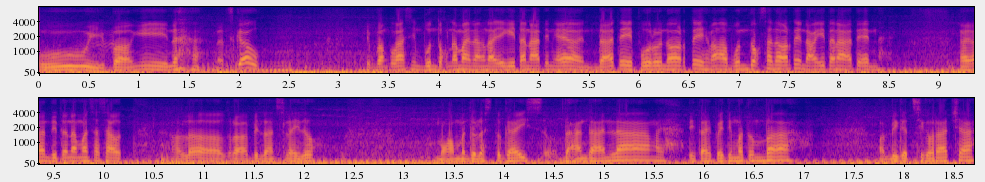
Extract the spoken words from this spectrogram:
Uy, bangin. Let's go. Ibang klaseng bundok naman ang nakikita natin ngayon. Dati puro norte, mga bundok sa norte nakita natin. Ngayon dito naman sa south. Hala, grabe landslide oh. Mukhang madulas to guys. So, Dahan-dahan lang. Ay, Di tayo pwedeng matumba. Mabigat si Koracha.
